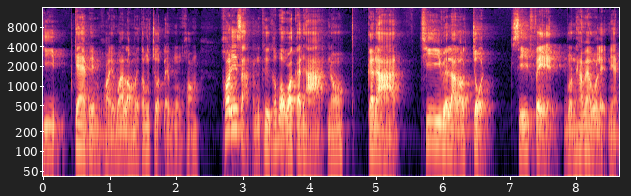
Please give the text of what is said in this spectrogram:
ที่แก้เพนพอยต์ว่าเราไม่ต้องจดอะไรบนคอม ข้อที่ 3 คือเขาบอกว่ากระดาษเนาะกระดาษที่เวลาเราจดซีดเฟดบน hardware wallet เนี่ย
